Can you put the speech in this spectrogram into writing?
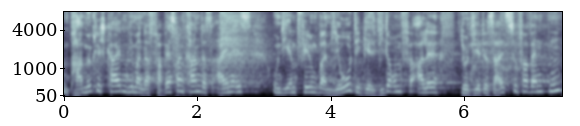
ein paar Möglichkeiten, wie man das verbessern kann. Das eine ist, und die Empfehlung beim Jod, die gilt wiederum für alle, jodiertes Salz zu verwenden.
